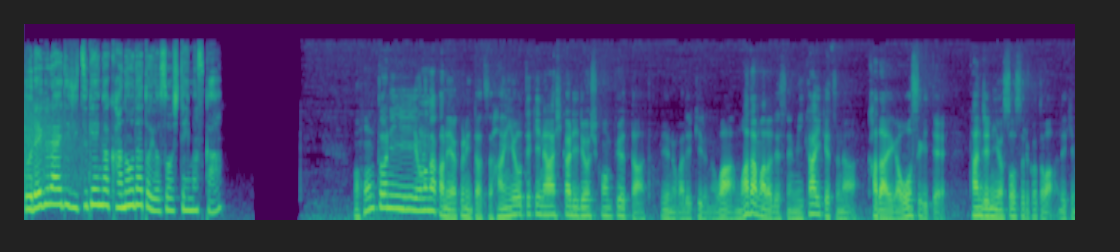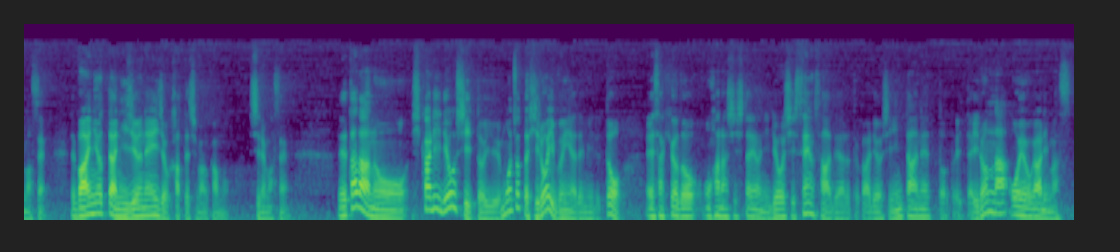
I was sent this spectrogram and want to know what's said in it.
どれぐらいで実現が可能だと予想していますか？本当に世の中の役に立つ汎用的な光量子コンピューターというのができるのはまだまだですね未解決な課題が多すぎて単純に予想することはできません。で場合によっては20年以上かかってしまうかもしれません。でただあの光量子というもうちょっと広い分野で見ると先ほどお話ししたように量子センサーであるとか量子インターネットといったいろんな応用があります。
